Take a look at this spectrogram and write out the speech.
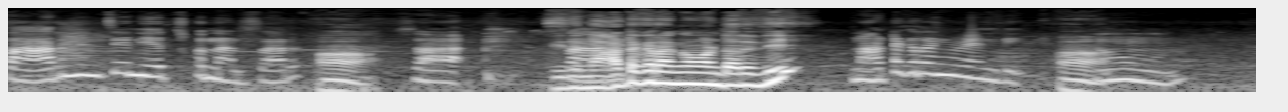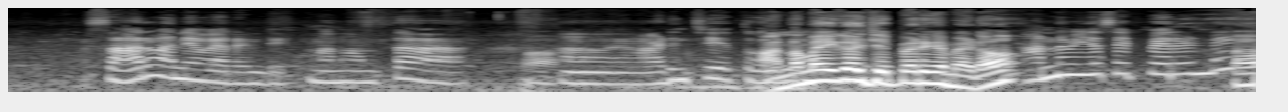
సార్ నుంచే నేర్చుకున్నాను సార్. ఇది నాటక రంగం అంటారు ఇది? నాటక రంగం అండి. సారు అనేవారండి. ఆ, ఆడించే అన్నమయ్య గారు చెప్పాడుగా మేడం? అన్నం వేసి చెప్పారండి. ఆ.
